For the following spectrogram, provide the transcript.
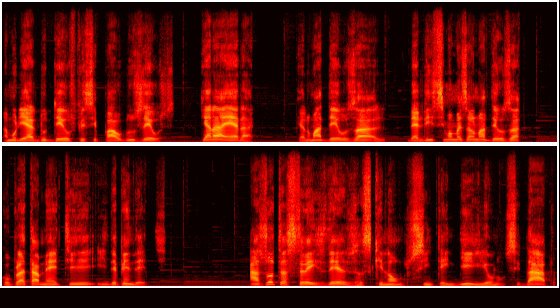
a mulher do deus principal dos Zeus, que era Hera, que era uma deusa belíssima, mas era uma deusa completamente independente. As outras três deusas que não se entendiam, não se davam,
